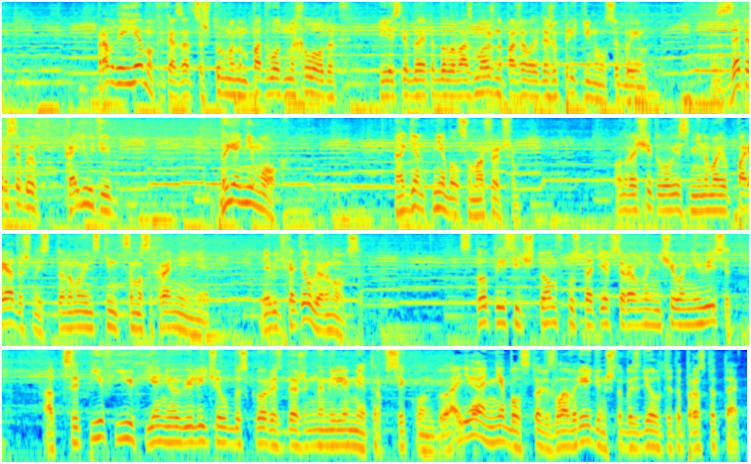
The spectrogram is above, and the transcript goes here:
Правда, и я мог оказаться штурманом подводных лодок. если бы это было возможно, пожалуй, даже прикинулся бы им. Заперся бы в каюте. Но я не мог. Агент не был сумасшедшим. Он рассчитывал, если не на мою порядочность, то на мой инстинкт самосохранения. Я ведь хотел вернуться. Сто тысяч тонн в пустоте все равно ничего не весит. Отцепив их, я не увеличил бы скорость даже на миллиметр в секунду, а я не был столь зловреден, чтобы сделать это просто так.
